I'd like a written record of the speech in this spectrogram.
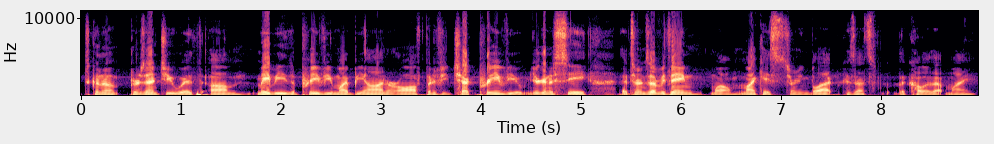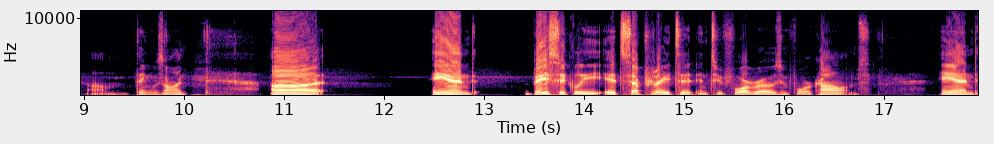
it's going to present you with um, maybe the preview might be on or off but if you check preview you're going to see that turns everything well in my case it's turning black because that's the color that my um, thing was on. Uh, and basically it separates it into four rows and four columns. And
